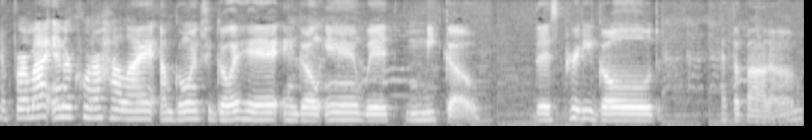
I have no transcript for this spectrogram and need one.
And for my inner corner highlight, I'm going to go ahead and go in with Miko. This pretty gold at the bottom.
